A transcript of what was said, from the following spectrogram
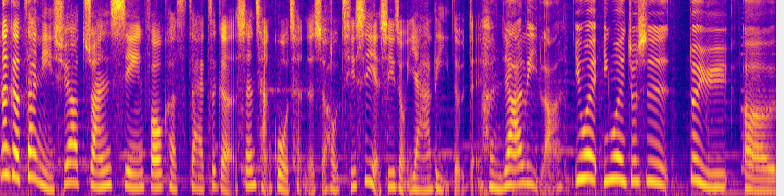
那个在你需要专心 focus 在这个生产过程的时候，其实也是一种压力，对不对？很压力啦，因为因为就是对于呃，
